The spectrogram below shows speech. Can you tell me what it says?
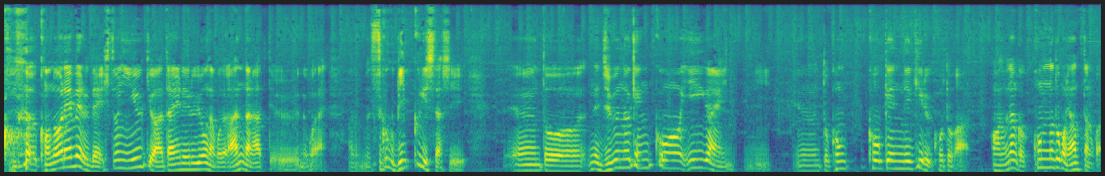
この このレベルで人に勇気を与えれるようなことがあんだなっていうのが、ね、あのすごくびっくりしたしうんと、ね、自分の健康以外にうんと貢献できることがあのなんかこんなとこにあったのか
